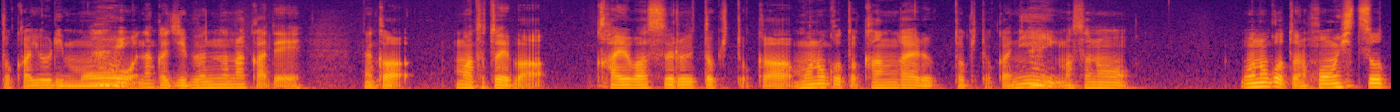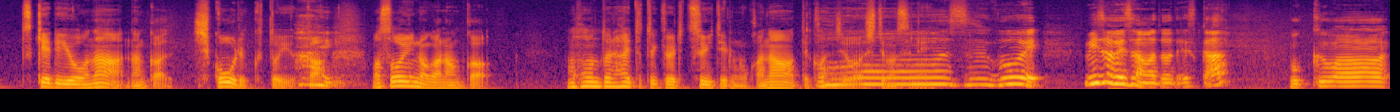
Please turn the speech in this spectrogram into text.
とかよりも、はい。なんか自分の中でなんかまあ例えば会話する時とか物事を考える時とかに、はい。まあその物事の本質をつけるようななんか思考力というか、はい、まあそういうのがなんかまあ本当に入った時よりついてるのかなって感じはしてますね。すごい。溝部さんはどうですか？僕は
